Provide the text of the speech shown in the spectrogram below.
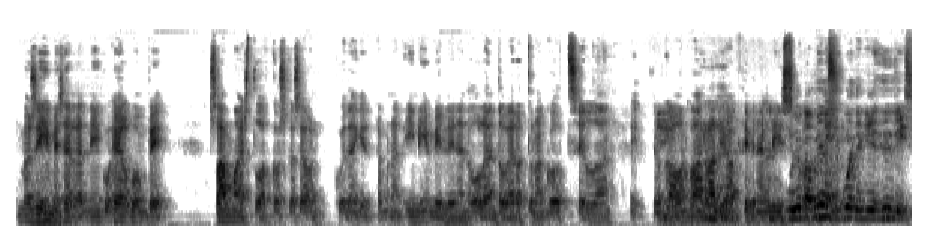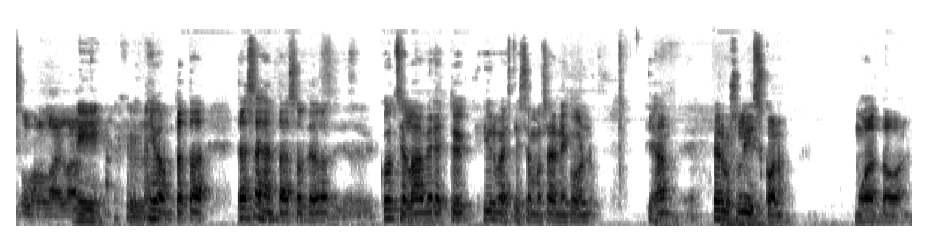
myös ihmiselle niin kuin helpompi samaistua, koska se on kuitenkin tämmöinen inhimillinen olento verrattuna Godzillaan, joka on vain radioaktiivinen lisko. Joka myös on kuitenkin hyvis omalla laillaan. Niin, kyllä. Joo, tota, tässähän taas on, Godzilla on vedetty hirveästi semmoiseen niin kuin, ihan perusliskon muotoon.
